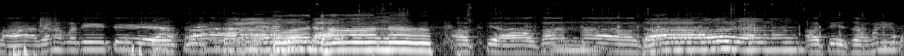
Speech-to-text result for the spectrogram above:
महागणपती ते सावधान अत्यासन अति समीप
